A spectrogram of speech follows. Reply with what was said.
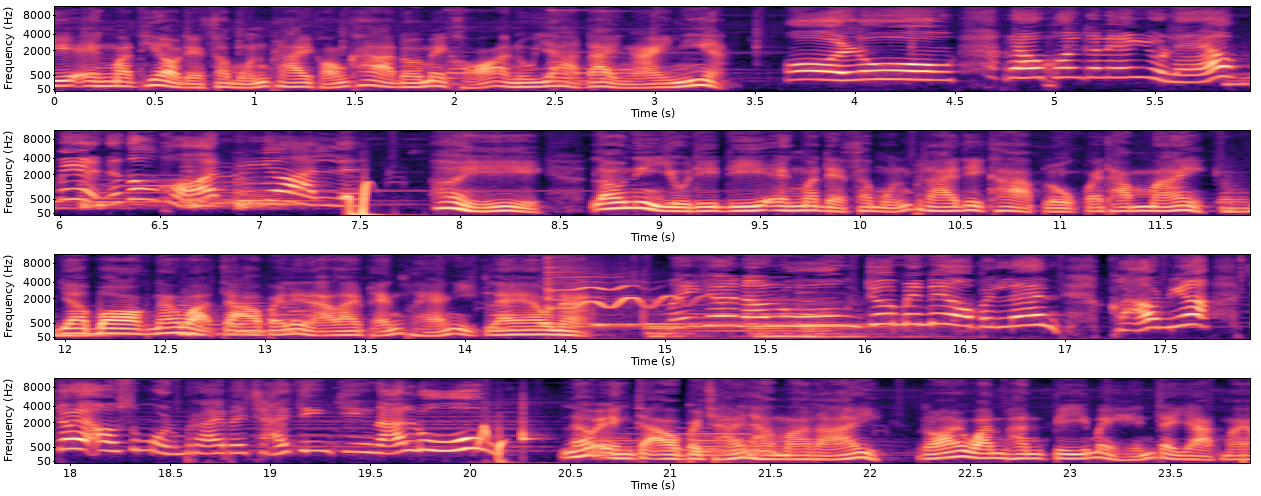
ดีๆ เองมาเที่ยวเด็ดสมุนไพรของข้าโดยไม่ขออนุญาตได้ไงเนี่ย โอ้ลุง เราคนกันเองอยู่แล้ว ไม่เห็นจะต้องขออนุญาตเลย เฮ้ย แล้วนี่อยู่ดีๆ เองมาเด็ดสมุนไพรที่ข้าปลูกไปทำไม อย่าบอกนะว่าจะเอาไปเล่นอะไรแผลงๆอีกแล้วนะ่ะไม่ใช่นะลุง จ้อยไม่ได้เอาไปเล่น คราวเนี้ยจ้อยเอาสมุนไพรไปใช้จริง ๆ นะลุง แล้วเองจะเอาไปใช้ทำอะไร ร้อยวันพันปีไม่เห็นจะอยากมา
